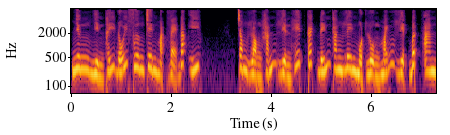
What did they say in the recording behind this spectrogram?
Nhưng nhìn thấy đối phương trên mặt vẻ đắc ý. Trong lòng hắn liền hết cách đến thăng lên một luồng mãnh liệt bất an.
